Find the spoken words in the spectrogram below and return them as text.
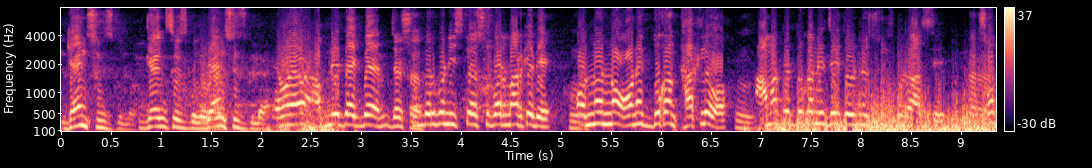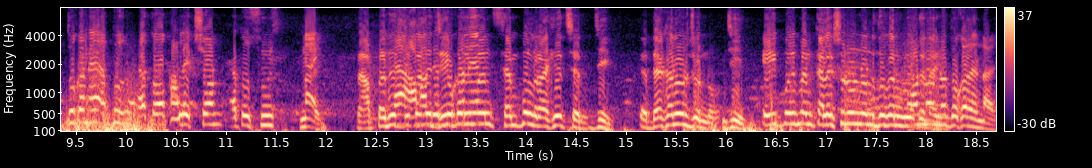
গ্যাং সুইচ গ্যাং সুইচগুলো ব্যাংক এবং আপনি দেখবেন যে সুন্দরবন স্কয়ার সুপার মার্কেটে অন্যান্য অনেক দোকান থাকলেও আমাদের দোকানে যে ধরনের সুইচ আছে হ্যাঁ। সব দোকানে এত এত কালেকশন এত সুইচ নাই। আপনাদের হ্যাঁ, দোকানে যে পরিমাণ স্যাম্পল রাখিয়েছেন জি। দেখানোর জন্য জি। এই পরিমাণ কালেকশন অন্যান্য দোকানগুলোতে নাই? অন্যান্য দোকানে নাই।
